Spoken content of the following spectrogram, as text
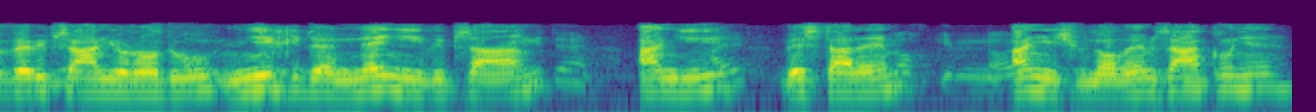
ve vypsání rodu nikde není vypsán, ani ve starém, aniž v novém zákoně.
